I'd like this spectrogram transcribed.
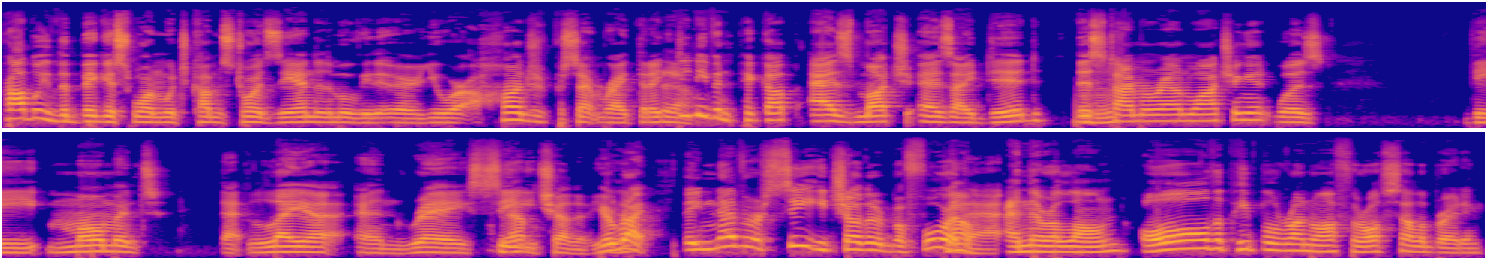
probably the biggest one, which comes towards the end of the movie, where you were 100% right that I Yeah. didn't even pick up as much as I did this Mhm. time around watching it, was the moment that Leia and Rey see Yep. each other. You're Yep. right. They never see each other before No, that. and they're alone. All the people run off. They're all celebrating,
